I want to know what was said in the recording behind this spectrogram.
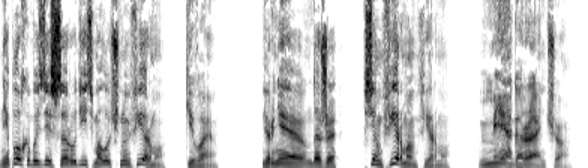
неплохо бы здесь соорудить молочную ферму», — киваю. Вернее, даже всем фермам ферму. Мега-ранчо.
